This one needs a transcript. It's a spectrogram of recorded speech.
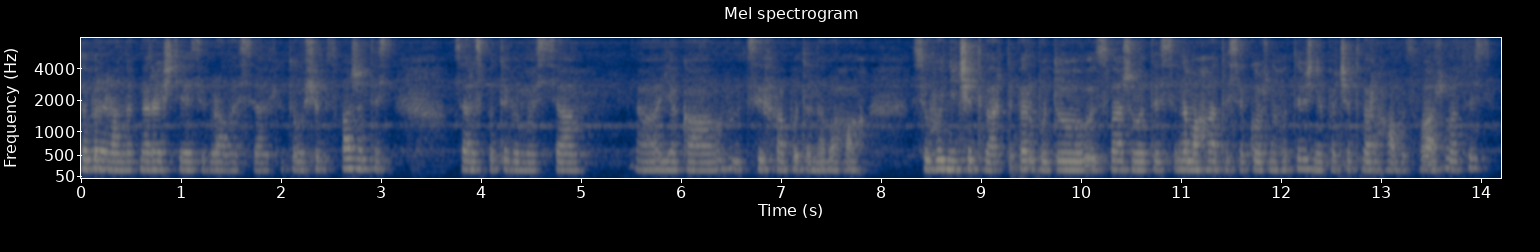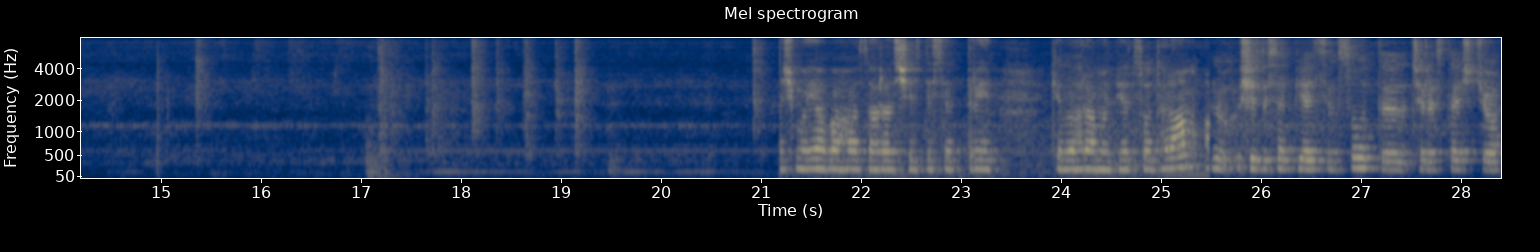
Добрий ранок, нарешті я зібралася для того, щоб зважитись. Зараз подивимося, яка цифра буде на вагах. Сьогодні четвер. Тепер буду зважуватися, намагатися кожного тижня по четвергам зважуватись. Моя вага зараз 63 кг 500 грам. Ну, 65 700 е, через те, що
